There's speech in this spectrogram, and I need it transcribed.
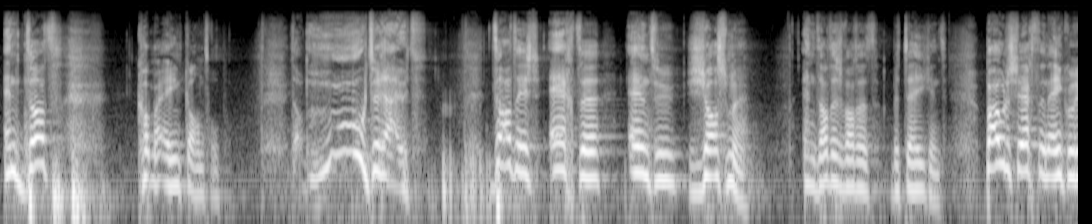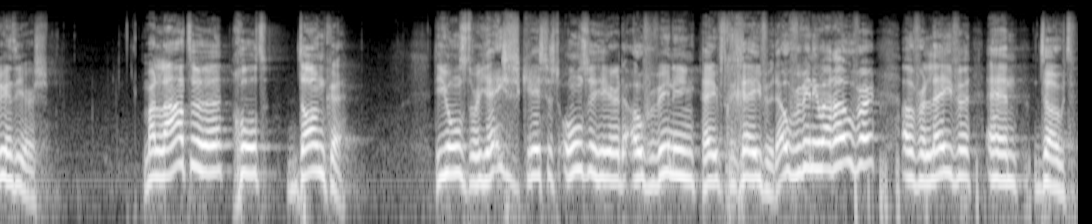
En dat kan maar één kant op. Dat moet eruit. Dat is echte enthousiasme. En dat is wat het betekent. Paulus zegt in 1 Corinthiërs. Maar laten we God danken. Die ons door Jezus Christus, onze Heer, de overwinning heeft gegeven. De overwinning waarover? Over leven en dood.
